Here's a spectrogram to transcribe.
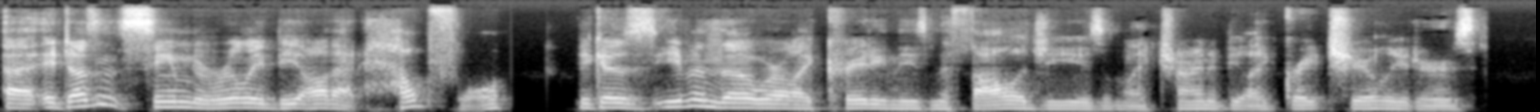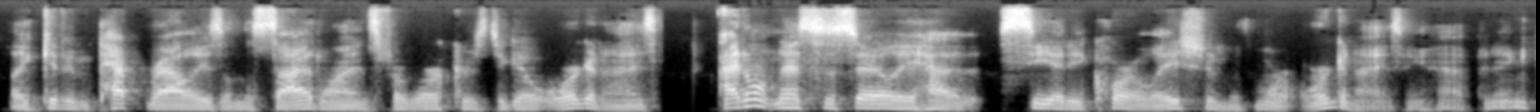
uh, it doesn't seem to really be all that helpful because even though we're like creating these mythologies and like trying to be like great cheerleaders like giving pep rallies on the sidelines for workers to go organize i don't necessarily have see any correlation with more organizing happening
